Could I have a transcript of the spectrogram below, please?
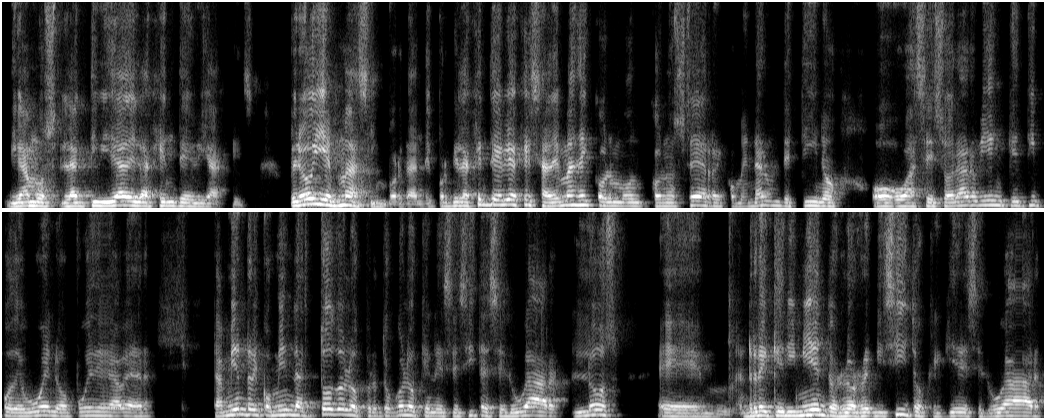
digamos, la actividad del agente de viajes. Pero hoy es más importante, porque la gente de viajes, además de conocer, recomendar un destino o, asesorar bien qué tipo de vuelo puede haber, también recomienda todos los protocolos que necesita ese lugar, los eh, requerimientos, los requisitos que quiere ese lugar,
